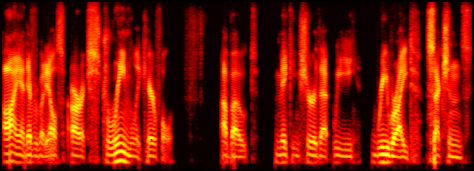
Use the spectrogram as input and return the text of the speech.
I and everybody else are extremely careful about making sure that we rewrite sections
